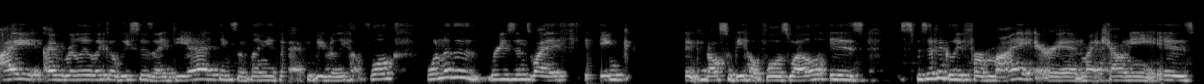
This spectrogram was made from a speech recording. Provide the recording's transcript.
I I really like Elise's idea. I think something that could be really helpful. One of the reasons why I think it could also be helpful as well is specifically for my area and my county is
